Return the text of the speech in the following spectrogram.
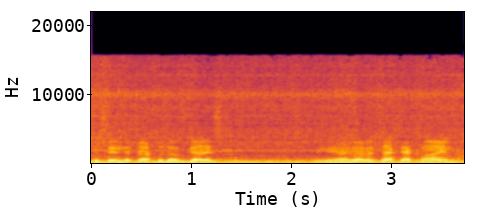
Just in the draft of those guys. I gotta attack that climb.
